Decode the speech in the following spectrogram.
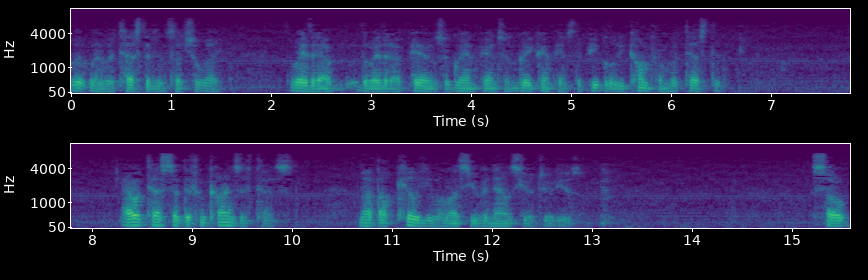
when we're tested in such a way. The way that our, the way that our parents or grandparents and great grandparents, the people that we come from, were tested. Our tests are different kinds of tests. Not I'll kill you unless you renounce your Judaism. So,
